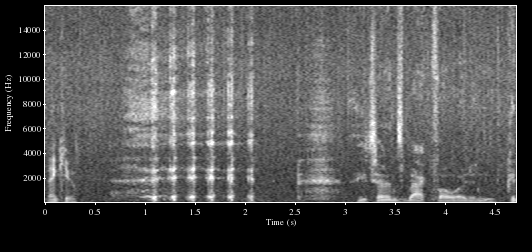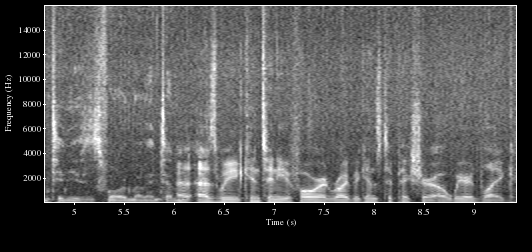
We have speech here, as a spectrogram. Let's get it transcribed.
Thank you. he turns back forward and continues his forward momentum. As we continue forward, Roy begins to picture a weird like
